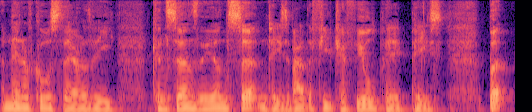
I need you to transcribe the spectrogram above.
And then, of course, there are the concerns and the uncertainties about the future fuel piece. But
